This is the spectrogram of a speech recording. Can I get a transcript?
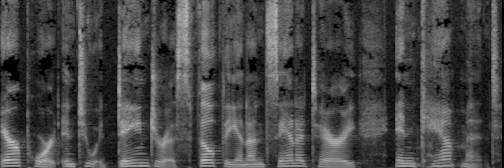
Airport into a dangerous, filthy, and unsanitary encampment.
